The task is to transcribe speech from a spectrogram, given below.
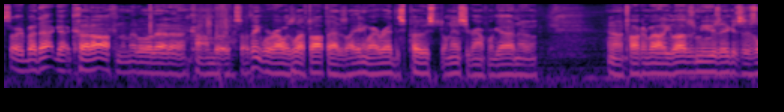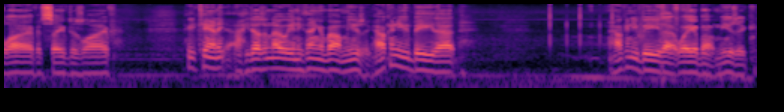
Sorry about that. Got cut off in the middle of that uh, combo. So I think where I was left off at is like anyway. I read this post on Instagram from a guy I know, you know, talking about he loves music. It's his life. It's saved his life. He can't. He doesn't know anything about music. How can you be that? How can you be that way about music?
